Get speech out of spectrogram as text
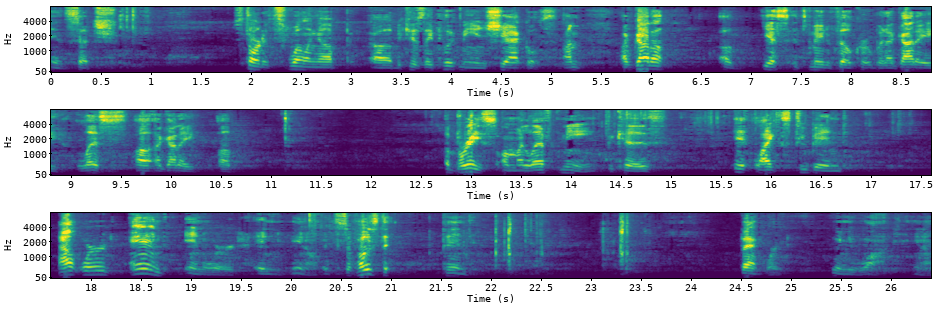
and such started swelling up uh, because they put me in shackles. I'm. I've got a. a yes, it's made of Velcro, but I got a less. Uh, I got a, a a brace on my left knee because it likes to bend outward and inward. And, you know, it's supposed to bend backward when you walk, you know.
